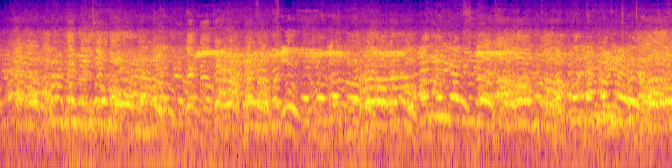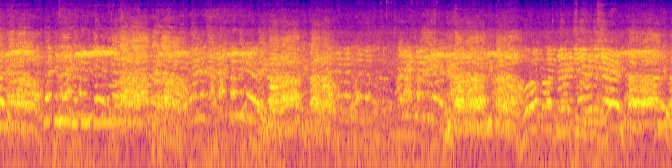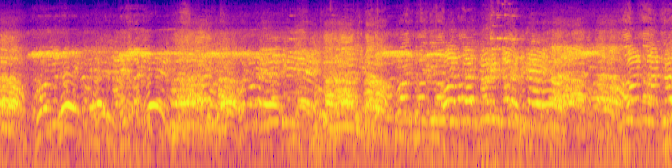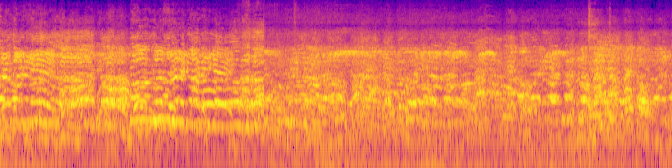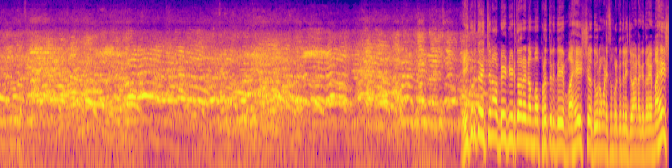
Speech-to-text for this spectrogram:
ಈ ಕುರಿತು ಹೆಚ್ಚಿನ ಅಪ್ಡೇಟ್ ನೀಡ್ತಾರೆ ನಮ್ಮ ಪ್ರತಿನಿಧಿ ಮಹೇಶ್ ದೂರವಾಣಿ ಸಂಪರ್ಕದಲ್ಲಿ ಜಾಯ್ನ್ ಆಗಿದ್ದಾರೆ. ಮಹೇಶ್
